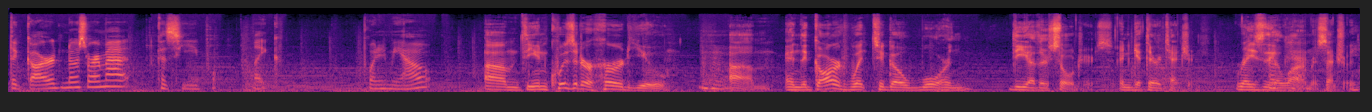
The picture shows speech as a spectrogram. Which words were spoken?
the guard knows where I'm at because he po- like pointed me out. Um, the Inquisitor heard you, mm-hmm. um, and the guard went to go warn the other soldiers and get their attention, raise the Okay. alarm, essentially.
